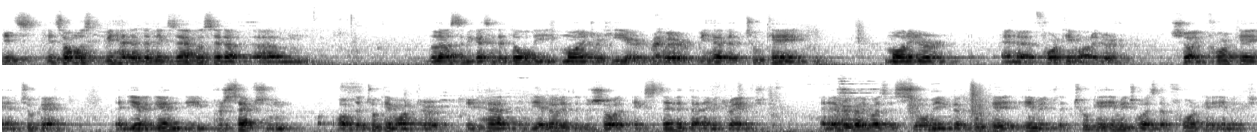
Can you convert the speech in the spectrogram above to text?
it's, it's almost, we had a little example set up um, last time you guys had a Dolby monitor here, Right. where we had a 2K monitor and a 4K monitor showing 4K and 2K. And yet again, the perception of the 2K monitor, it had the ability to show an extended dynamic range. And everybody was assuming the 2K image, the 2K image was the 4K image,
